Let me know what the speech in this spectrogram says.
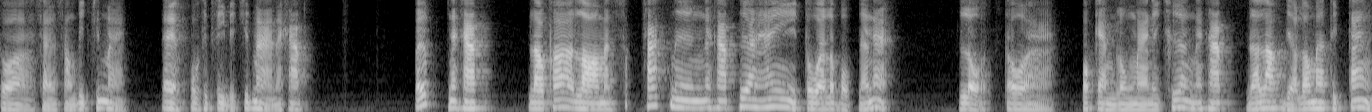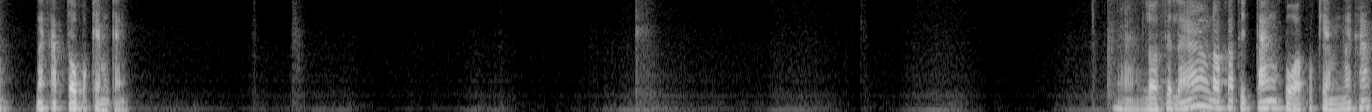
ตัว 32 บิตขึ้นมาเอ้ย64 บิตขึ้นมานะครับปุ๊บนะครับ เราก็รอมันสักพักหนึ่งนะครับ เพื่อให้ตัวระบบนั้นอะโหลดตัวโปรแกรมลงมาในเครื่องนะครับ แล้วเราเดี๋ยวเรามาติดตั้งนะครับ ตัวโปรแกรมกัน โหลดเสร็จแล้วเราก็ติดตั้งตัวโปรแกรมนะครับ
